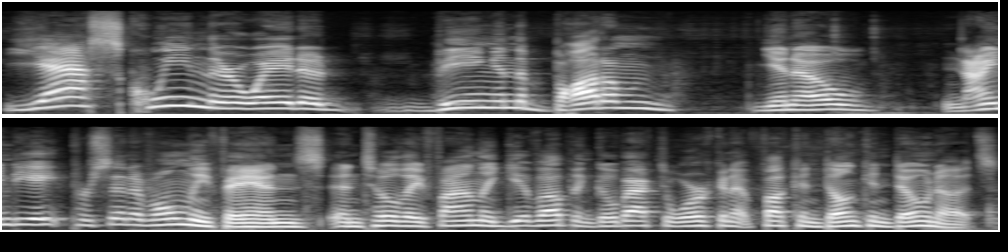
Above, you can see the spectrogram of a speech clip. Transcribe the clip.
yas queen their way to being in the bottom, you know, 98% of OnlyFans until they finally give up and go back to working at fucking Dunkin' Donuts.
